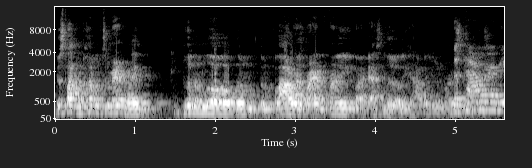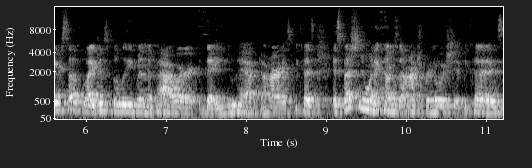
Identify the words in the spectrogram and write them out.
just like I'm coming to America they put them little them, them flowers right in front of you. Like that's literally how the universe. the is. power of yourself like just believe in the power that you have to harness because especially when it comes to entrepreneurship because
